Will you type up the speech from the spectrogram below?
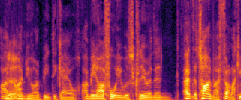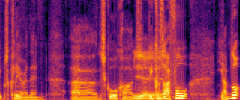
I, Yeah. I knew I'd beat DeGale. I mean, I thought it was clearer than at the time. I felt like it was clearer than uh, the scorecards Yeah, yeah, because yeah. I thought, yeah, I'm not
